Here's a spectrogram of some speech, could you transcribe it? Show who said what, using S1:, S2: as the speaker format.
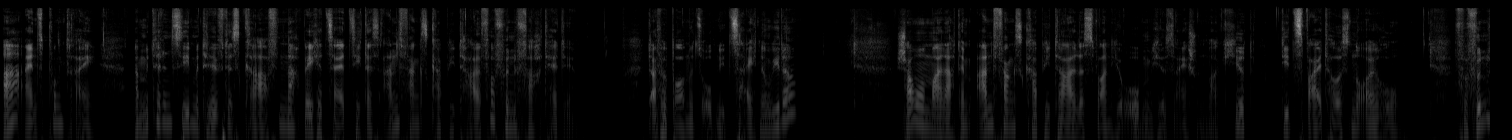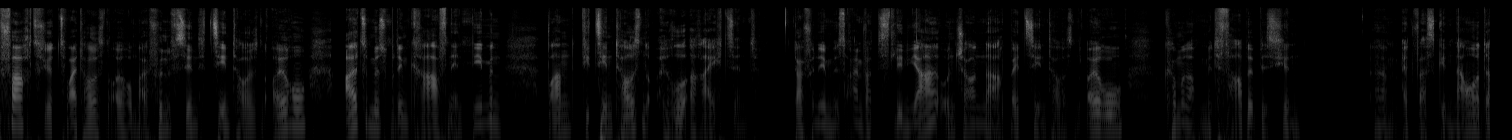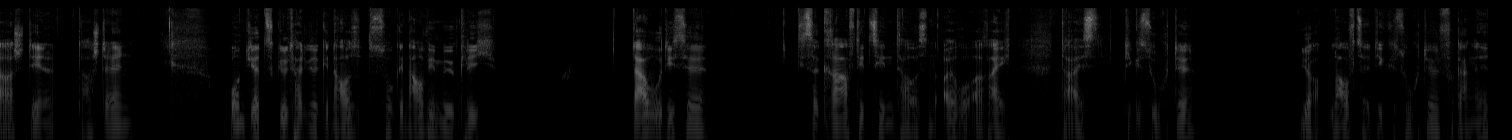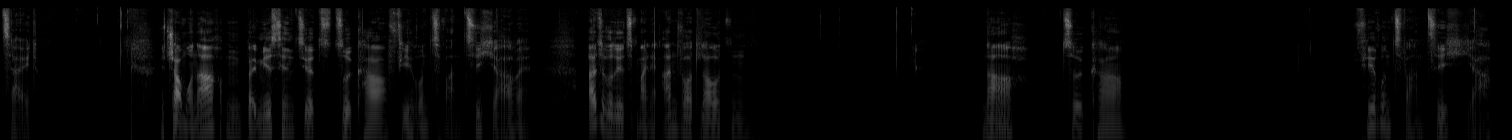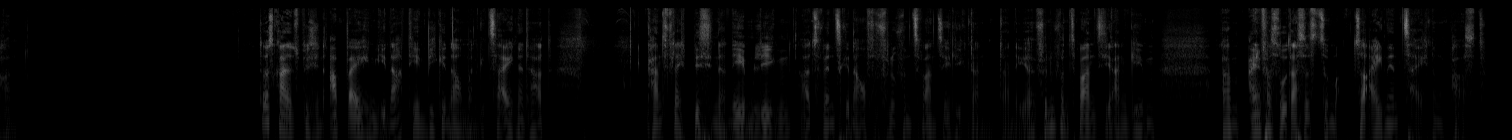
S1: A1.3 Ermitteln Sie mit Hilfe des Graphen, nach welcher Zeit sich das Anfangskapital verfünffacht hätte. Dafür brauchen wir jetzt oben die Zeichnung wieder. Schauen wir mal nach dem Anfangskapital, das waren hier oben, hier ist eigentlich schon markiert, die 2000 Euro. Verfünffacht für 2000 Euro mal 5 sind 10.000 Euro, also müssen wir dem Graphen entnehmen, wann die 10.000 Euro erreicht sind. Dafür nehmen wir jetzt einfach das Lineal und schauen nach bei 10.000 Euro. Können wir noch mit Farbe ein bisschen ähm, etwas genauer darstell darstellen. Und jetzt gilt halt wieder genau, so genau wie möglich, da wo diese, dieser Graph die 10.000 Euro erreicht, da ist die gesuchte ja, Laufzeit, die gesuchte vergangene Zeit. Jetzt schauen wir nach. Hm, bei mir sind es jetzt ca. 24 Jahre. Also würde jetzt meine Antwort lauten, nach ca. 24 Jahren. Das kann jetzt ein bisschen abweichen, je nachdem wie genau man gezeichnet hat. Kann es vielleicht ein bisschen daneben liegen, also wenn es genau für 25 liegt, dann, dann eher 25 angeben. Ähm, einfach so, dass es zum, zur eigenen Zeichnung passt.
